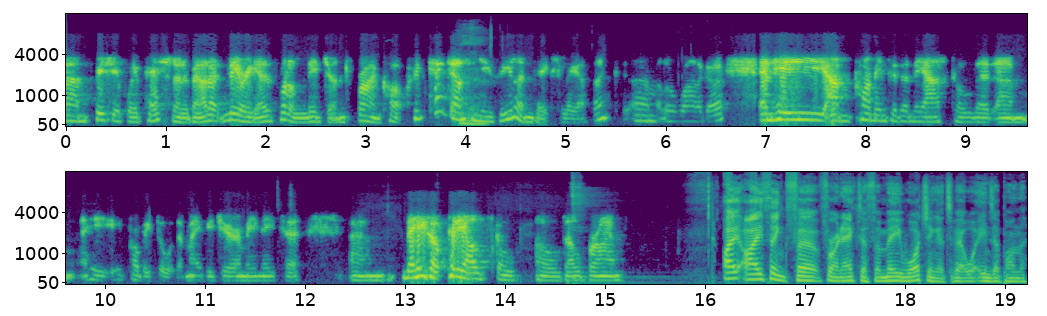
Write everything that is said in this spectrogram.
Um, especially if we're passionate about it. There he is. What a legend, Brian Cox. He came down to New Zealand, actually, I think, um, a little while ago. And he um, commented in the article that um, he, he, probably thought that maybe Jeremy need to. Um, he's got pretty old school, old, old Brian. I, I think for, for an actor, for me, watching it's about what ends up on the.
